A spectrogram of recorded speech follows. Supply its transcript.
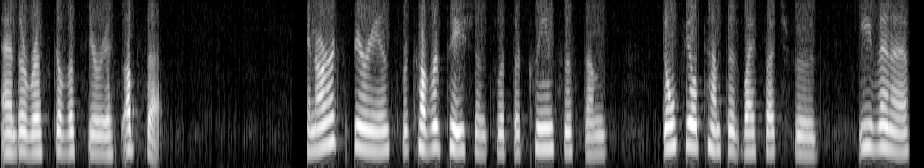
and a risk of a serious upset. In our experience, recovered patients with their clean systems don't feel tempted by such foods, even if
